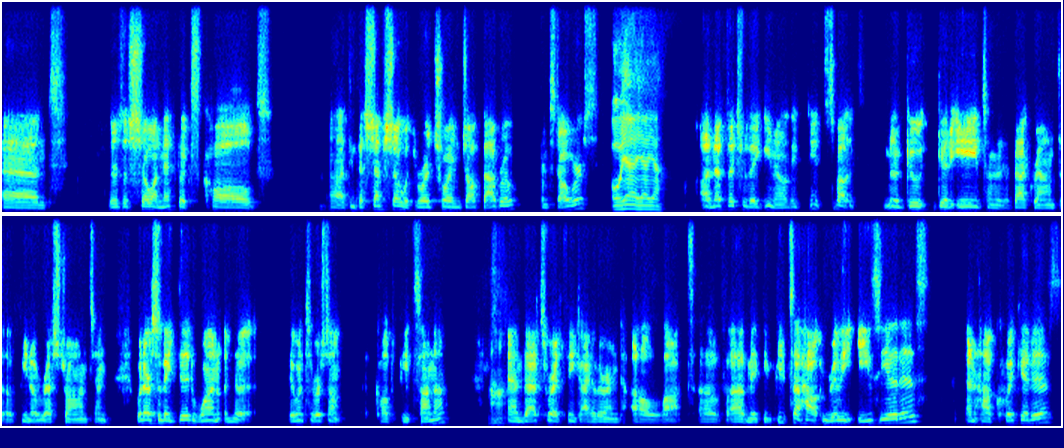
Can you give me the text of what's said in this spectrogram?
and there's a show on Netflix called uh, I think the Chef Show with Roy Choi and Jon Favreau from Star Wars. Oh yeah, yeah, yeah. On Netflix, where they, you know, they, it's about you know, good good eats and the background of you know restaurants and whatever. So they did one in the they went to a restaurant called Pizzana, uh-huh. and that's where I think I learned a lot of uh, making pizza, how really easy it is, and how quick it is.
